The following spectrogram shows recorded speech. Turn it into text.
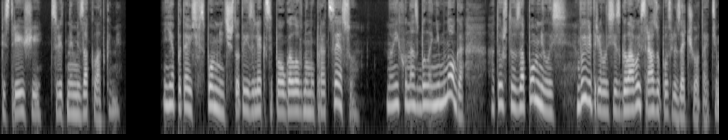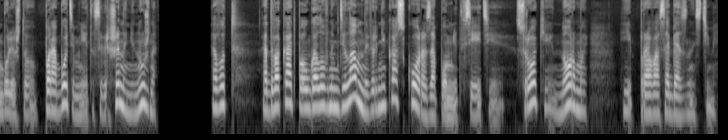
пестреющий цветными закладками. Я пытаюсь вспомнить что-то из лекции по уголовному процессу, но их у нас было немного, а то, что запомнилось, выветрилось из головы сразу после зачета, тем более, что по работе мне это совершенно не нужно. А вот адвокат по уголовным делам наверняка скоро запомнит все эти сроки, нормы и права с обязанностями.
